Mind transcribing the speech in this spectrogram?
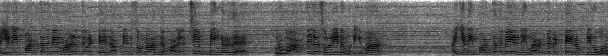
ஐயனை பார்த்ததுமே மகிழ்ந்து விட்டேன். அப்படின்னு சொன்னால் அந்த மகிழ்ச்சி அப்படிங்கிறத ஒரு வார்த்தையில் சொல்லிட முடியுமா? ஐயனை பார்த்ததுமே என்னை மறந்து விட்டேன் அப்படின்னு ஒரு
